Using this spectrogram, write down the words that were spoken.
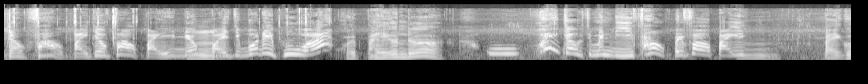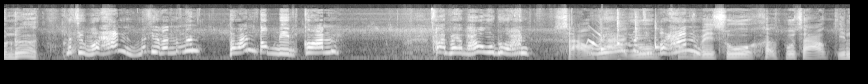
เจ้าเฝ้าไปเจ้าเฝ้าไปเดี๋ยวอืมไปจะบ่ได้ผัวคอยไปกันเด้อโอ้ยเจ้าจะมันดีเฝ้าไปเฝ้าไปอืมไปกันเด้อมันสิบ่ทันมันสิมันมันตะวันตกดินก่อนฟ้าไปเผาอุดรสาวด่าอยู่มันสิบ่ทันท่านไปสู้ผู้สาวกิน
